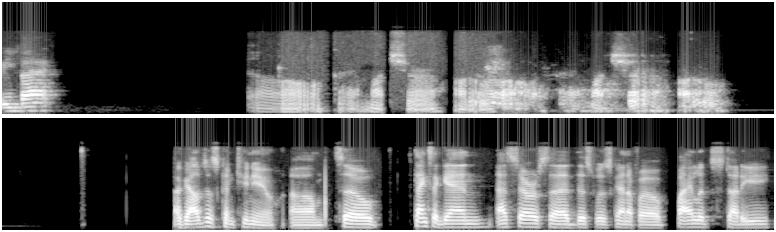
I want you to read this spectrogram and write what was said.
feedback. Uh, Okay, I'm not sure how to. Uh, I'm not sure how to. Okay, I'll just continue. Um, So thanks again. As Sarah said, this was kind of a pilot study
